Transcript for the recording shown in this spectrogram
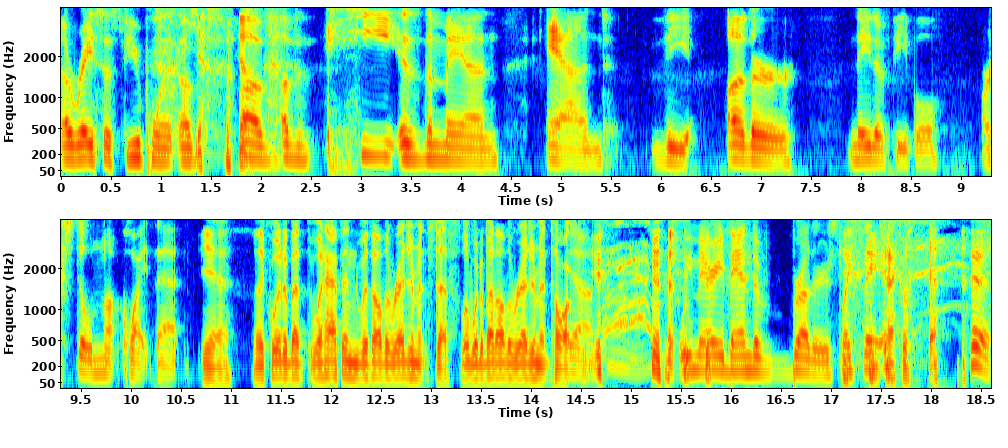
a racist viewpoint of Yes. Yeah. of of he is the man and the other native people are still not quite that. Yeah. Like what about what happened with all the regiment stuff? What about all the regiment talk? Yeah. we merry band of brothers like they exactly. Yeah.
